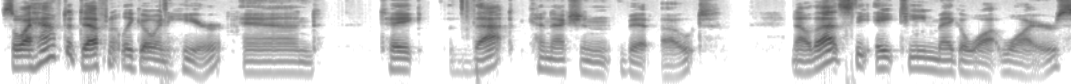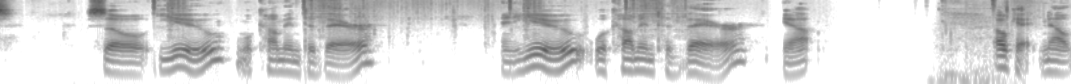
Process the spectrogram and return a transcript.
So I have to definitely go in here and take that connection bit out. Now that's the 18 megawatt wires. So you will come into there and you will come into there. Yeah. Okay, now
